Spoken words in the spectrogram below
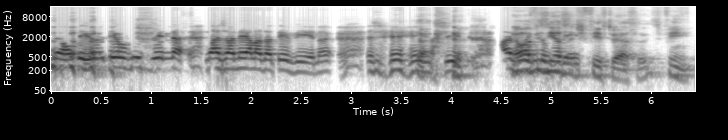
não tenho, tenho visto ele na, na, janela da TV, né? Gente. É uma vizinhança bem. difícil essa. Enfim.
